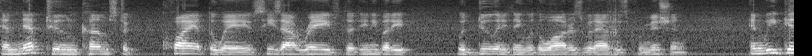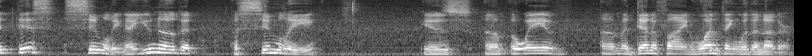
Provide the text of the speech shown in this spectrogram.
And Neptune comes to quiet the waves. He's outraged that anybody would do anything with the waters without his permission. And we get this simile. Now, you know that a simile is um, a way of um, identifying one thing with another.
